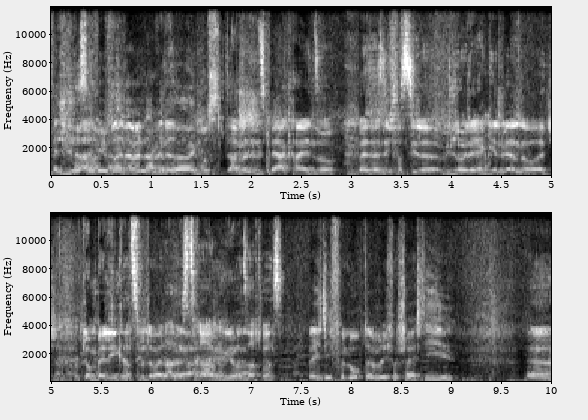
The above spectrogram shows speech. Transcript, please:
Berlin ist auf jeden Fall damit eine. Ich muss damit ins Berghain so. Ich weiß nicht, was die, wie die Leute reagieren werden, aber ich glaube, in Berlin kannst du mittlerweile alles tragen, niemand sagt was. Wenn ich dich verlobt, dann würde ich wahrscheinlich die äh,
